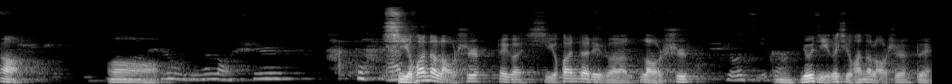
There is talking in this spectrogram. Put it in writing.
啊，哦。其，实我觉得老师喜欢的老师，这个喜欢的这个老师，有几个？嗯，有几个喜欢的老师？对，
